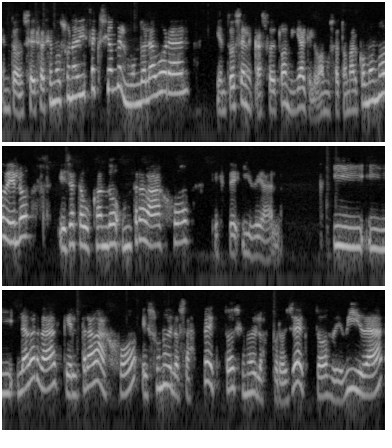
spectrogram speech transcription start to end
Entonces, hacemos una disección del mundo laboral y entonces en el caso de tu amiga, que lo vamos a tomar como modelo, ella está buscando un trabajo este, ideal. Y, la verdad que el trabajo es uno de los aspectos y uno de los proyectos de vida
